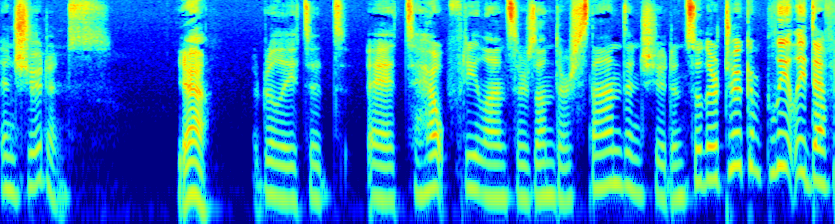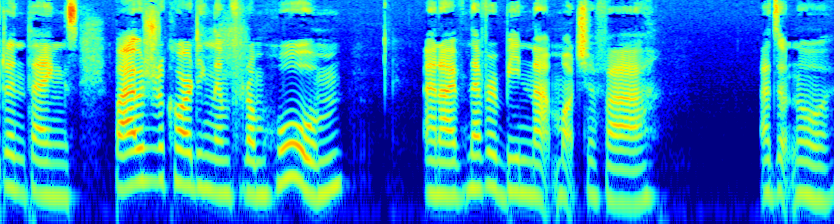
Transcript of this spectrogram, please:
insurance. Yeah. related uh, to help freelancers understand insurance. So they're two completely different things, but I was recording them from home and I've never been that much of a, I don't know,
